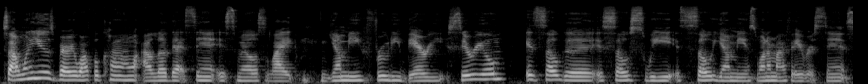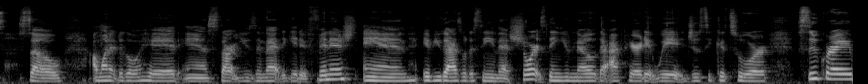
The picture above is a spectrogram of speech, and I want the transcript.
So I want to use berry waffle cone. I love that scent. It smells like yummy fruity berry cereal. It's so good. It's so sweet. It's so yummy. It's one of my favorite scents. So I wanted to go ahead and start using that to get it finished. And if you guys would have seen that shorts, then you know that I paired it with Juicy Couture Sucre.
